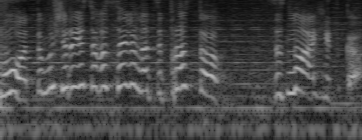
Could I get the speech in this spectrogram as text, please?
Вот, тому що Раїса Васильівна це просто знахідка.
